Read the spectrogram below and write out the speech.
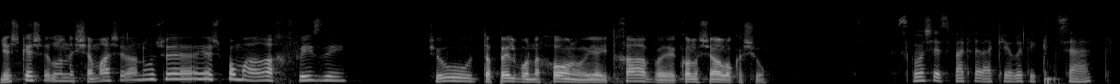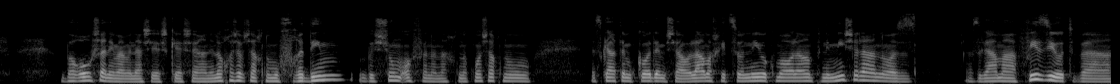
יש קשר לנשמה שלנו שיש פה מערך פיזי שהוא טפל בו נכון, הוא יהיה איתך וכל השאר לא קשור. אז כמו שהספקת להכיר אותי קצת, ברור שאני מאמינה שיש קשר. אני לא חושבת שאנחנו מופרדים בשום אופן. אנחנו, כמו שאנחנו הזכרתם קודם, שהעולם החיצוני הוא כמו העולם הפנימי שלנו, אז, אז גם הפיזיות וה,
